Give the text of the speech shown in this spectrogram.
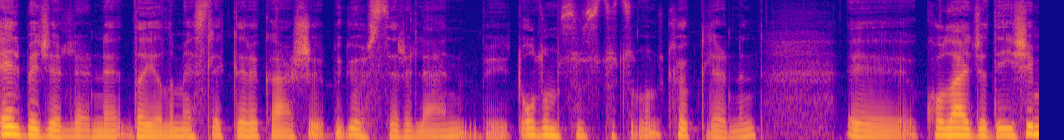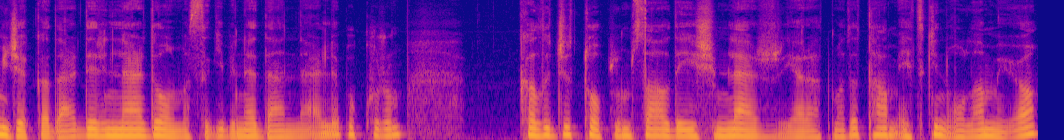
el becerilerine dayalı mesleklere karşı bir gösterilen bir olumsuz tutumun köklerinin e, kolayca değişemeyecek kadar derinlerde olması gibi nedenlerle bu kurum kalıcı toplumsal değişimler yaratmada tam etkin olamıyor.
